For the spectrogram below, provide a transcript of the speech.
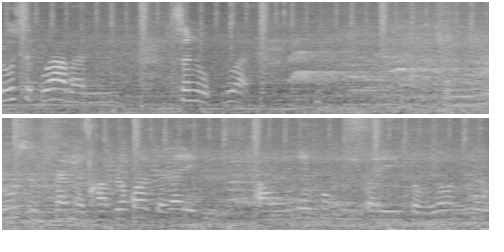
รู้สึกว่ามันสนุกด้วยผมรู้สึกสนุกครับ แล้วก็จะได้เอาเลขพวกนี้ไปต่อยอดเพิ่ม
